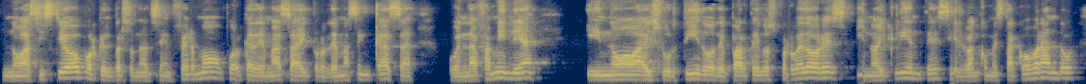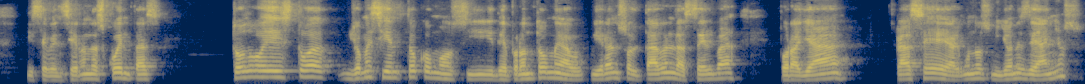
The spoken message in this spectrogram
no asistió, porque el personal se enfermó, porque además hay problemas en casa o en la familia y no hay surtido de parte de los proveedores y no hay clientes y el banco me está cobrando y se vencieron las cuentas. Todo esto, yo me siento como si de pronto me hubieran soltado en la selva por allá hace algunos millones de años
